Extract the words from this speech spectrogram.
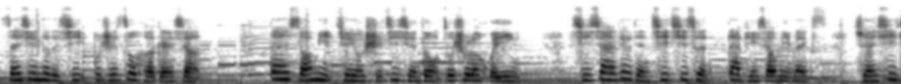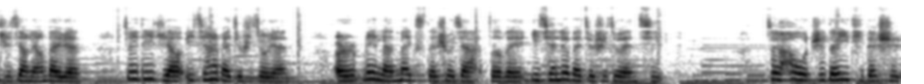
三星 Note 7不知作何感想。但小米却用实际行动做出了回应，旗下六点七七寸大屏小米 Max 全系直降两百元，最低只要一千二百九十九元，而魅蓝 Max 的售价则为一千六百九十九元起。最后值得一提的是，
